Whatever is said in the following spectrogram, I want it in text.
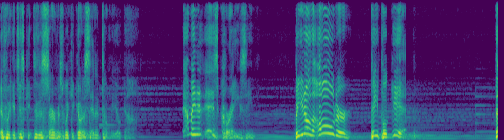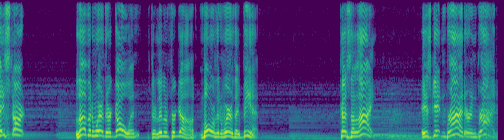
if we could just get through this service, we could go to San Antonio, God. I mean, it, it's crazy. But you know, the older people get, they start loving where they're going, if they're living for God, more than where they've been. Because the light is getting brighter and brighter.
